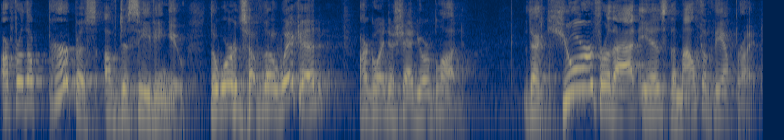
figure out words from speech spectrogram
are for the purpose of deceiving you. The words of the wicked are going to shed your blood. The cure for that is the mouth of the upright.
